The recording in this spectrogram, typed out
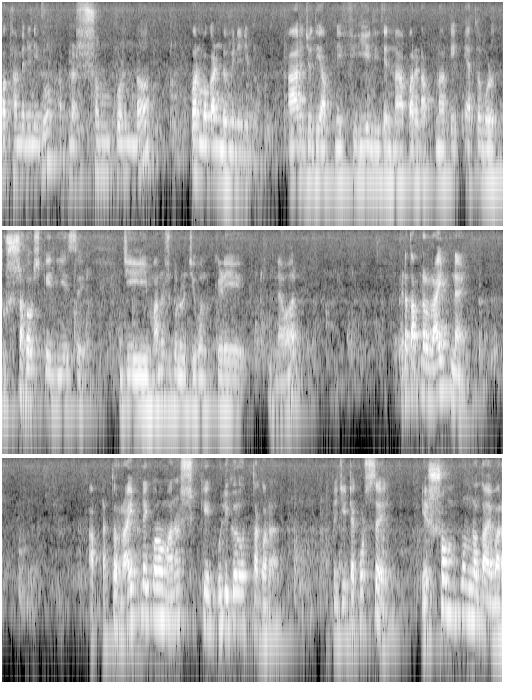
কথা মেনে নিব, আপনার সম্পূর্ণ কর্মকাণ্ড মেনে নিব। আর যদি আপনি ফিরিয়ে দিতে না পারেন, আপনাকে এত বড় দুঃসাহস কে দিয়েছে যে মানুষগুলোর জীবন কেড়ে নেওয়ার এটা তো আপনার রাইট নাই। আপনার তো রাইট নেই কোনো মানুষকে গুলি করে হত্যা করার। আপনি যেটা করছেন, এর সম্পূর্ণ দায়বার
